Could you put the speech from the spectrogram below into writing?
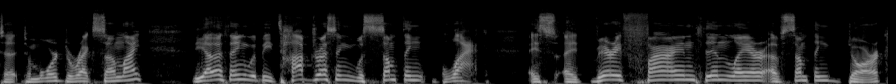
to, to more direct sunlight. The other thing would be top dressing with something black. A, a, very fine, thin layer of something dark,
